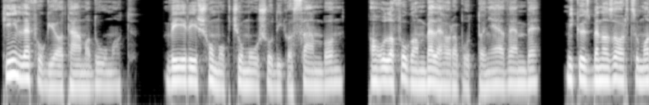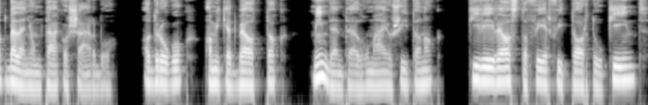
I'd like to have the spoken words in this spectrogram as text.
Kén lefogja a támadómat. Vér és homok csomósodik a számban, ahol a fogam beleharapott a nyelvembe, miközben az arcomat belenyomták a sárba. A drogok, amiket beadtak, mindent elhomályosítanak, kivéve azt a férfit tartó ként,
